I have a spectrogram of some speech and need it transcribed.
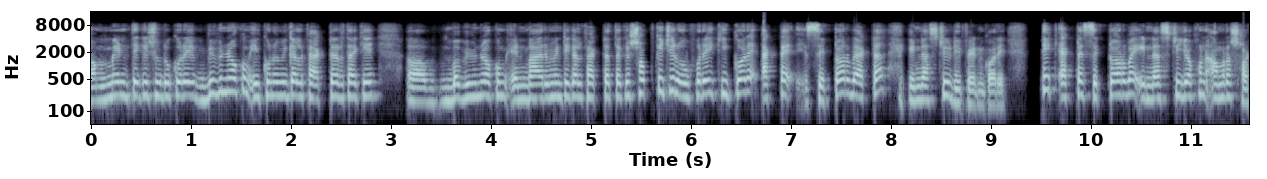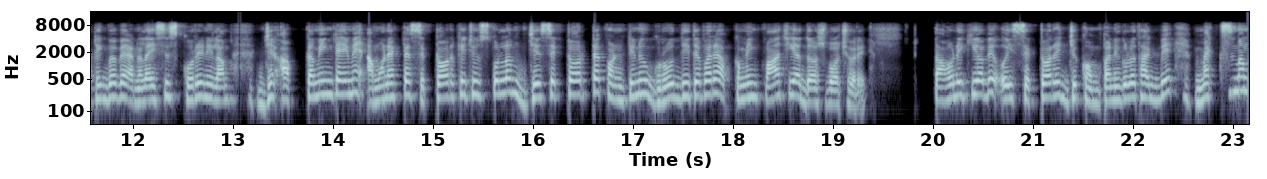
গভর্নমেন্ট থেকে শুরু করে বিভিন্ন রকম ইকোনমিক্যাল ফ্যাক্টর থাকে বা বিভিন্ন রকম এনভায়রনমেন্টাল ফ্যাক্টর থাকে সব কিছুর উপরেই কি করে একটা সেক্টর বা একটা ইন্ডাস্ট্রি ডিপেন্ড করে। ঠিক একটা সেক্টর বা ইন্ডাস্ট্রি যখন আমরা সঠিকভাবে অ্যানালাইসিস করে নিলাম যে আপকামিং টাইমে এমন একটা সেক্টরকে চুজ করলাম, যে সেক্টরটা কন্টিনিউ গ্রোথ দিতে পারে আপকামিং পাঁচ ইয়া দশ বছরে। তাহলে কি হবে? ওই সেক্টরের যে কোম্পানিগুলো থাকবে ম্যাক্সিমাম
